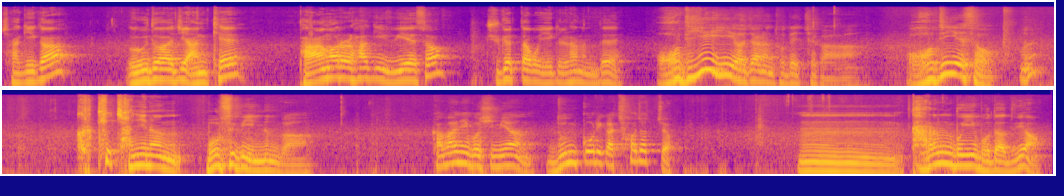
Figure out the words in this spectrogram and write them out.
자기가 의도하지 않게 방어를 하기 위해서 죽였다고 얘기를 하는데 어디에 이 여자는 도대체가? 어디에서? 어? 그렇게 잔인한 모습이 있는가? 가만히 보시면 눈꼬리가 처졌죠. 음, 다른 부위보다도요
